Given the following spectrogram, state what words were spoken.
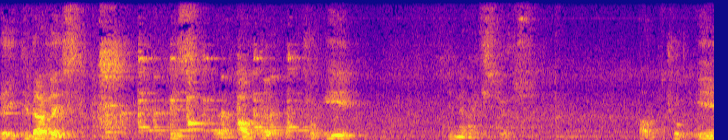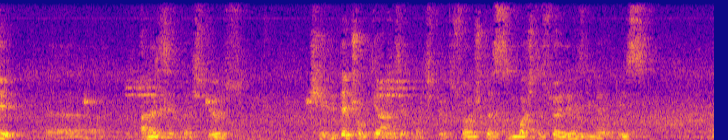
Ve iktidardayız. Biz e, halkı çok iyi dinlemek istiyoruz. Halkı çok iyi e, analiz etmek istiyoruz. Şehri de çok analiz etmek istiyoruz. Sonuçta sizin başta söylediğiniz gibi biz e,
